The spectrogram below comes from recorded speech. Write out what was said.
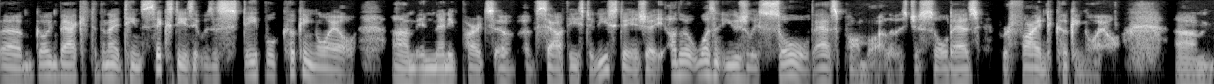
um, going back to the 1960s, it was a staple cooking oil um, in many parts of, of Southeast and East Asia, although it wasn't usually sold as palm oil. It was just sold as refined cooking oil. Um,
